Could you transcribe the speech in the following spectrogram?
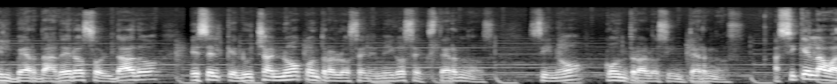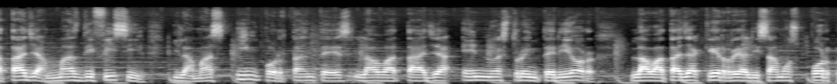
El verdadero soldado es el que lucha no contra los enemigos externos, sino contra los internos. Así que la batalla más difícil y la más importante es la batalla en nuestro interior, la batalla que realizamos por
